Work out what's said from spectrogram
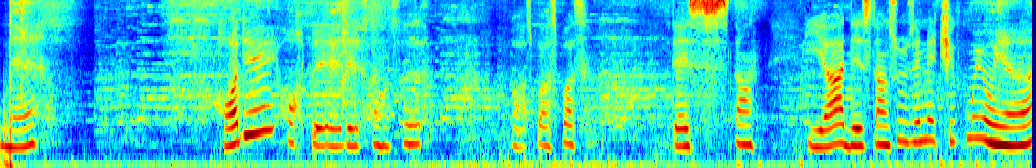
ne? Hadi. Ah be destansı. Bas bas bas. Destan. Ya destansı üzerine çıkmıyor ya.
